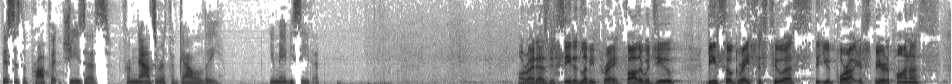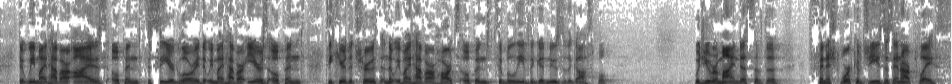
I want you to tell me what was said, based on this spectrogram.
This is the prophet Jesus from Nazareth of Galilee. You may be seated. All right, as you're seated, let me pray. Father, would you be so gracious to us that you'd pour out your Spirit upon us, that we might have our eyes opened to see your glory, that we might have our ears opened to hear the truth, and that we might have our hearts opened to believe the good news of the gospel? Would you remind us of the finished work of Jesus in our place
